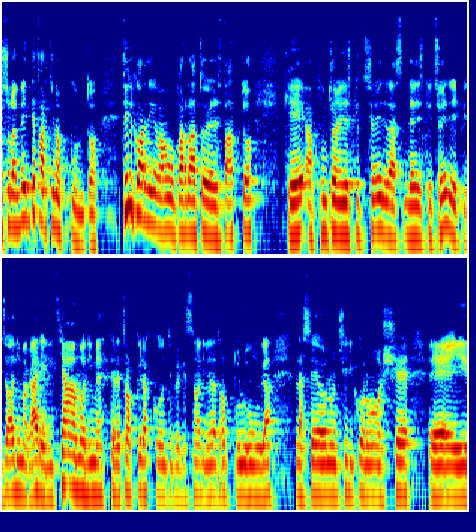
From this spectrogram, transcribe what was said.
solamente farti un appunto. Ti ricordi che avevamo parlato del fatto che appunto nelle descrizioni, della, nelle descrizioni degli episodi magari evitiamo di mettere troppi racconti perché sennò diventa troppo lunga, la SEO non ci riconosce, eh,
